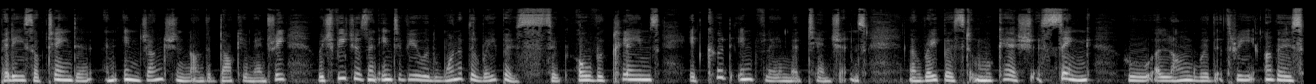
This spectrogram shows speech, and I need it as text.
Police obtained an, an, injunction on the documentary, which features an interview with one of the rapists over claims it could inflame tensions. Now, rapist Mukesh Singh who, along with three others,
